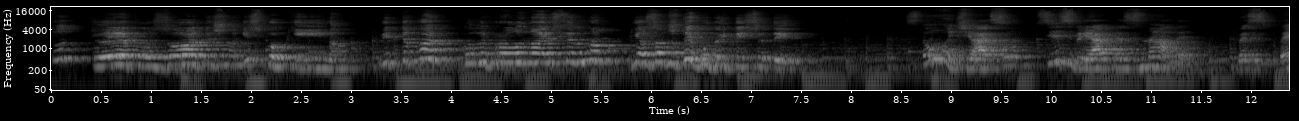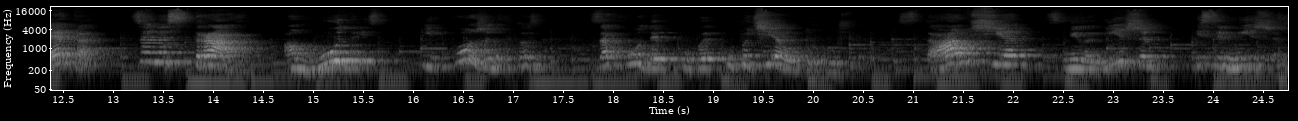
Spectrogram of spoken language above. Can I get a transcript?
Тут тепло, затишно і спокійно. Відтепер, коли пролунає сигнал, я завжди буду йти сюди. Того часу всі звірята знали, безпека це не страх, а мудрість. І кожен, хто заходив у печеру дружби, став ще сміливішим і сильнішим.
